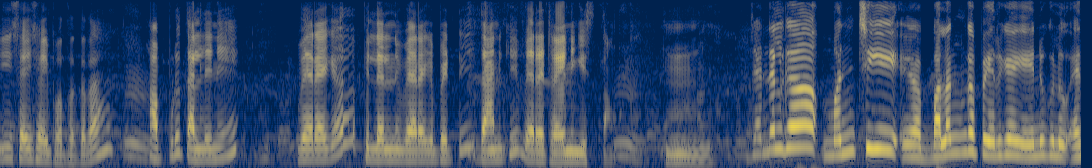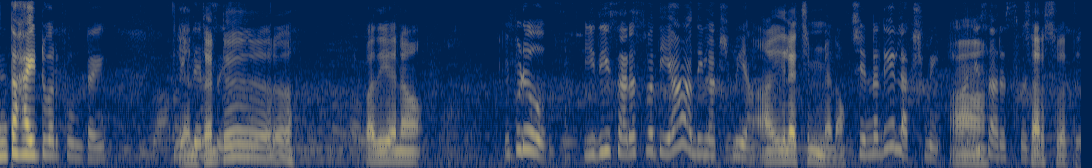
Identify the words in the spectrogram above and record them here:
ఈ సైజ్ అయిపోతుంది కదా. అప్పుడు తల్లిని వేరేగా పిల్లల్ని వేరేగా పెట్టి దానికి వేరే ట్రైనింగ్ ఇస్తాం. జనరల్గా మంచి ఆ, బలంగా పెరిగే ఏనుగులు ఎంత హైట్ వరకు ఉంటాయి? ఎంతంటే పదిహేను. ఇప్పుడు ఇది సరస్వతియా అది లక్ష్మియా? ఇది లక్ష్మి మేడం. చిన్నది లక్ష్మి అది సరస్వతి. సరస్వతి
